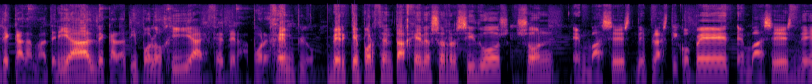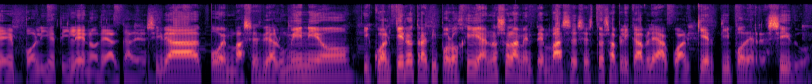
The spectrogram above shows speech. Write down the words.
de cada material, de cada tipología, etcétera. Por ejemplo, ver qué porcentaje de esos residuos son envases de plástico PET, envases de polietileno de alta densidad o envases de aluminio y cualquier otra tipología, no solamente envases, esto es aplicable a cualquier tipo de residuo.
